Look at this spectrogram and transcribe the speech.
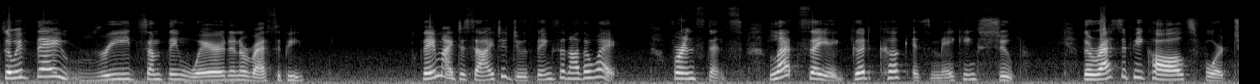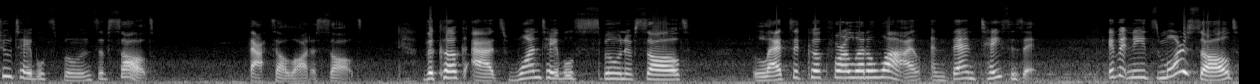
So if they read something weird in a recipe, they might decide to do things another way. For instance, let's say a good cook is making soup. The recipe calls for two tablespoons of salt. That's a lot of salt. The cook adds one tablespoon of salt, lets it cook for a little while, and then tastes it. If it needs more salt,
